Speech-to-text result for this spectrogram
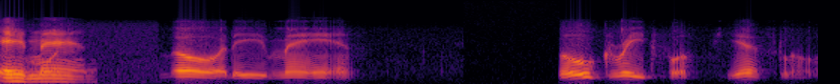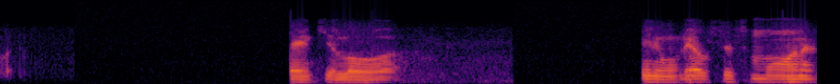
Amen. Lord, amen. So grateful. Yes, Lord. Thank you, Lord. Anyone else this morning?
